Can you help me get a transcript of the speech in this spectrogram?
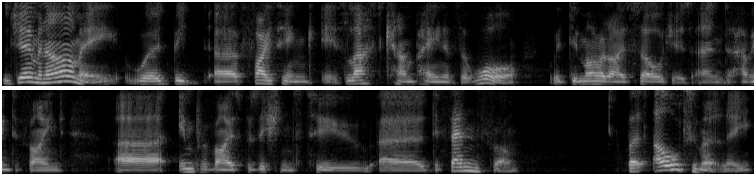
The German army would be uh, fighting its last campaign of the war with demoralized soldiers and having to find uh, improvised positions to uh, defend from. But ultimately,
